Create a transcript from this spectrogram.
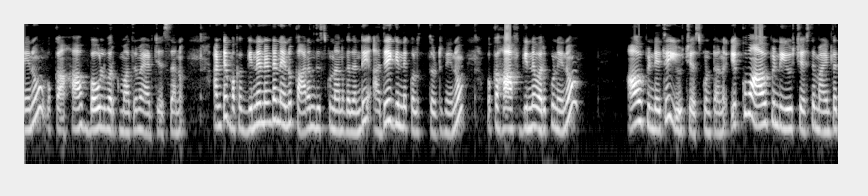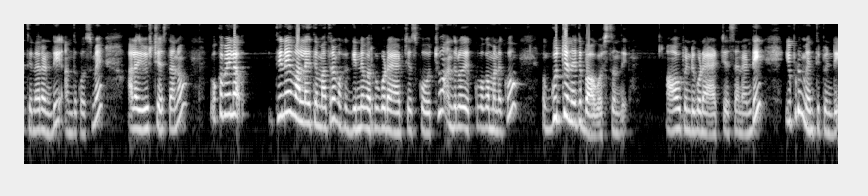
నేను ఒక హాఫ్ బౌల్ వరకు మాత్రమే యాడ్ చేస్తాను. అంటే ఒక గిన్నె నిండా నేను కారం తీసుకున్నాను కదండి అదే గిన్నె కొలతతోటి నేను ఒక హాఫ్ గిన్నె వరకు నేను ఆవు పిండి అయితే యూజ్ చేసుకుంటాను. ఎక్కువ ఆవు పిండి యూజ్ చేస్తే మా ఇంట్లో తినరండి అందుకోసమే అలా యూజ్ చేస్తాను. ఒకవేళ తినే వాళ్ళైతే మాత్రం ఒక గిన్నె వరకు కూడా యాడ్ చేసుకోవచ్చు. అందులో ఎక్కువగా మనకు గుజ్జు అనేది బాగా వస్తుంది. ఆవు పిండి కూడా యాడ్ చేశానండి. ఇప్పుడు మెంతిపిండి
